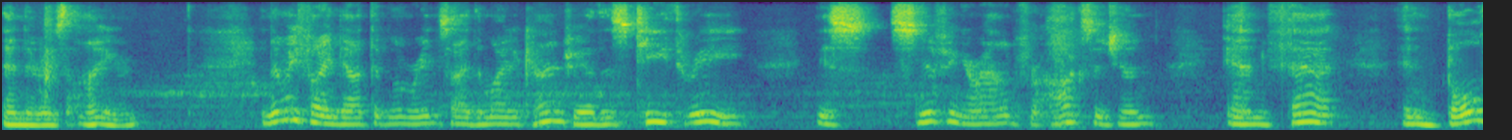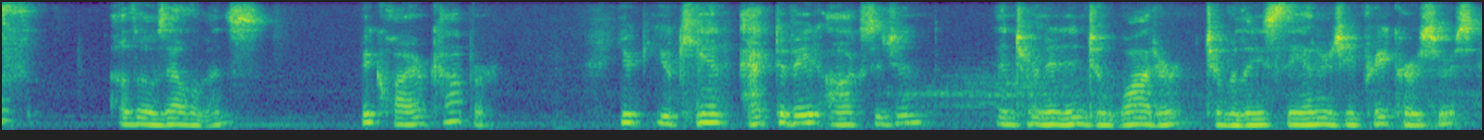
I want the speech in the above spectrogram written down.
than there is iron. And then we find out that when we're inside the mitochondria, this T3 is sniffing around for oxygen and fat, and both of those elements require copper. You, you can't activate oxygen and turn it into water to release the energy precursors,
